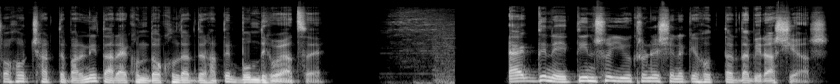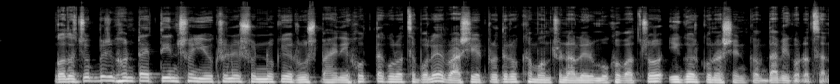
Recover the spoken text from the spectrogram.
শহর ছাড়তে পারেনি, তারা এখন দখলদারদের হাতে বন্দী হয়ে আছে। একদিনে তিনশো ইউক্রেনের সেনাকে হত্যার দাবি রাশিয়ার। গত চব্বিশ ঘন্টায় তিনশো ইউক্রেনের সৈন্যকে রুশ বাহিনী হত্যা করেছে বলে রাশিয়ার প্রতিরক্ষা মন্ত্রণালয়ের মুখপাত্র ইগর কোনাশেনকভ দাবি করেছেন।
